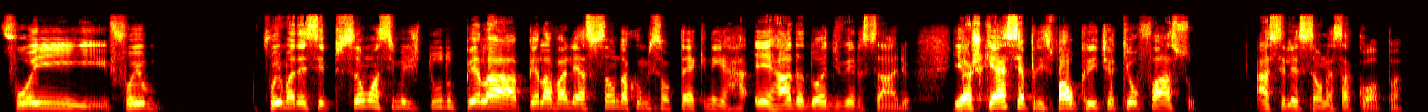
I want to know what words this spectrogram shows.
foi, foi, foi uma decepção, acima de tudo, pela, pela avaliação da comissão técnica errada do adversário. E eu acho que essa é a principal crítica que eu faço à seleção nessa Copa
